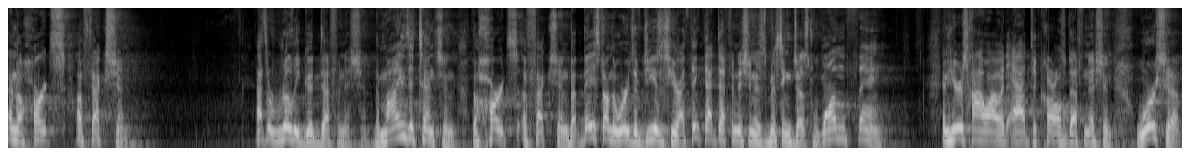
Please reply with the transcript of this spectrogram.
and the heart's affection. That's a really good definition. The mind's attention, the heart's affection. But based on the words of Jesus here, I think that definition is missing just one thing. And here's how I would add to Carl's definition worship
